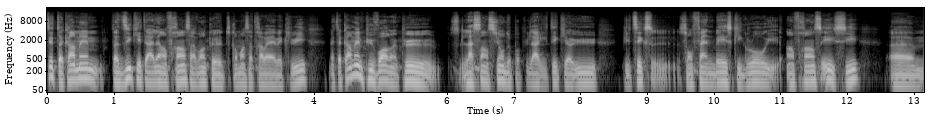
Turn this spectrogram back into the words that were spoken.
tu sais, tu as quand même, tu as dit qu'il était allé en France avant que tu commences à travailler avec lui, mais tu as quand même pu voir un peu l'ascension de popularité qu'il a eu, puis tu sais, son fanbase qui grow en France et ici. Euh,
